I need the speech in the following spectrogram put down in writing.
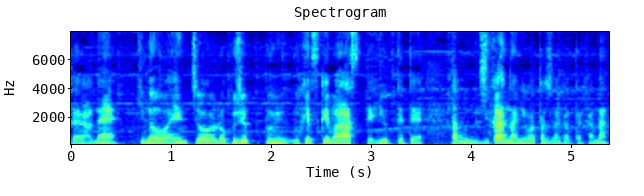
言ったらね、昨日は延長60分受け付けますって言ってて、多分時間内に終わったんじゃなかったかな。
